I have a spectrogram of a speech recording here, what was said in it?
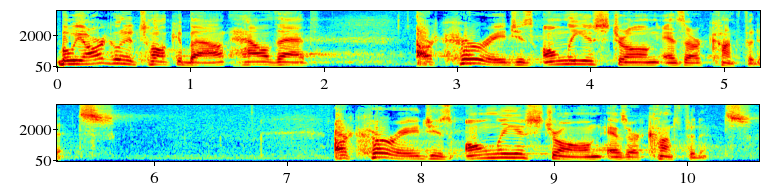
But we are going to talk about how that our courage is only as strong as our confidence. Our courage is only as strong as our confidence.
